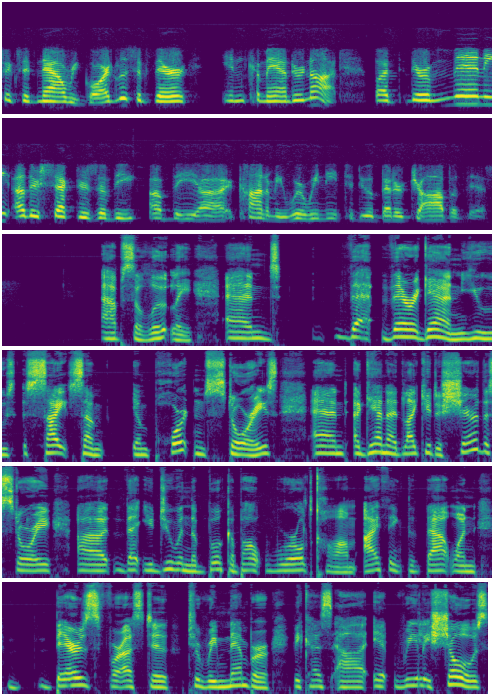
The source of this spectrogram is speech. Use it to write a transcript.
fix it now, regardless if they're in command or not. But there are many other sectors of the of the uh, economy where we need to do a better job of this. Absolutely, and that there again, you cite some important stories. And again, I'd like you to share the story uh, that you do in the book about WorldCom. I think that that one bears for us to to remember because uh, it really shows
